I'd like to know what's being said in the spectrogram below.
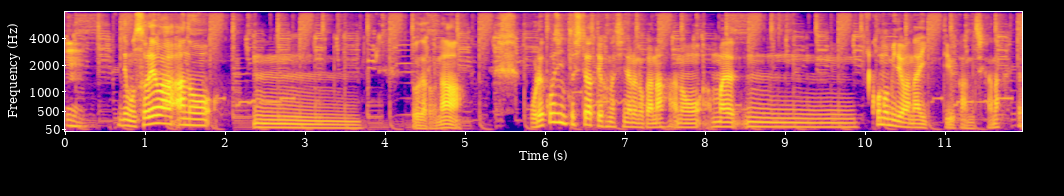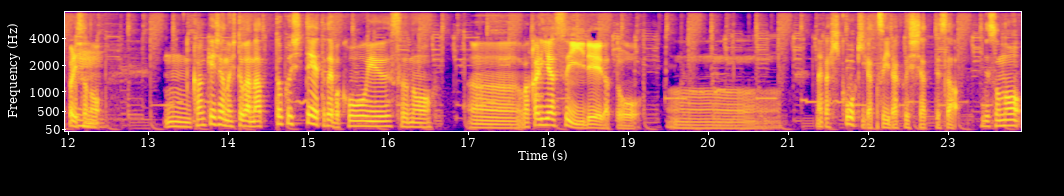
うん、でもそれはあのうーんどうだろうな。俺個人としてはっていう話になるのかな。あのあんまうーん好みではないっていう感じかな。やっぱりその、うん、関係者の人が納得して例えばこういうそのうん分かりやすい例だとうーんなんか飛行機が墜落しちゃってさ。でその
